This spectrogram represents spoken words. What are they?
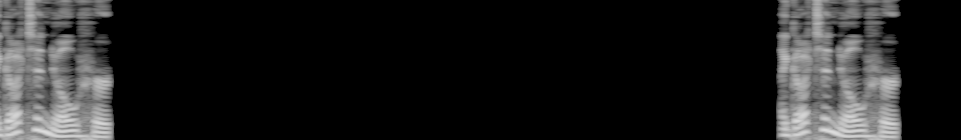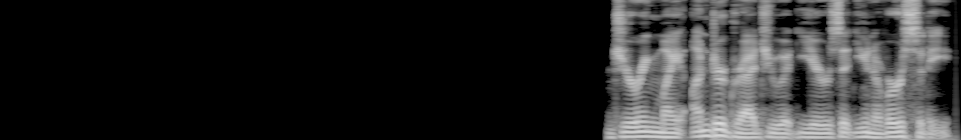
I got to know her I got to know her during my undergraduate years at university.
